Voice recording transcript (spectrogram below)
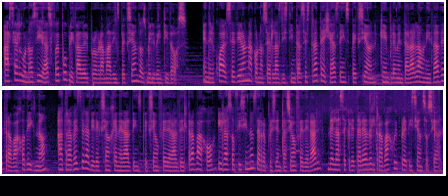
Hace algunos días fue publicado el programa de inspección 2022 en el cual se dieron a conocer las distintas estrategias de inspección que implementará la Unidad de Trabajo Digno a través de la Dirección General de Inspección Federal del Trabajo y las oficinas de representación federal de la Secretaría del Trabajo y Previsión Social.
